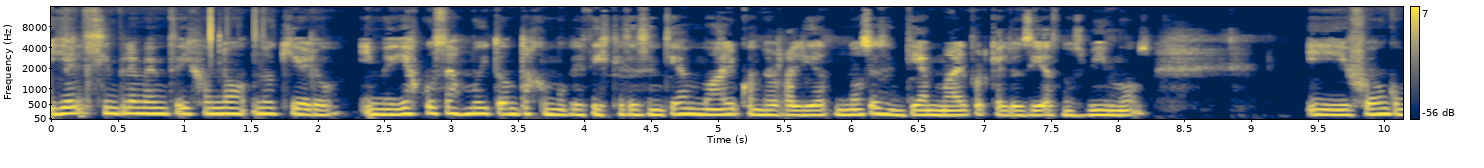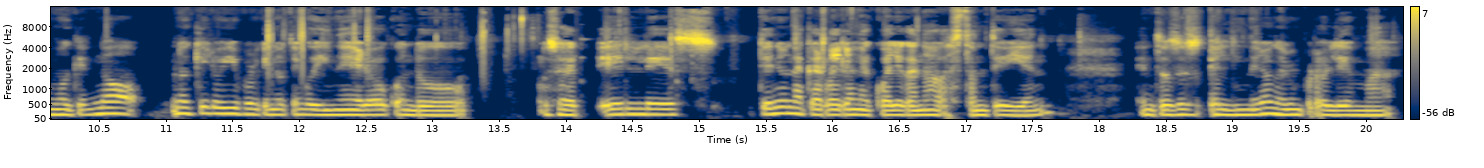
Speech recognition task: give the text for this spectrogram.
Y él simplemente dijo, no, no quiero. Y me dio cosas muy tontas como que, que se sentía mal cuando en realidad no se sentía mal porque los días nos vimos. Y fue como que, no, no quiero ir porque no tengo dinero, cuando, o sea, él es, tiene una carrera en la cual gana bastante bien, entonces el dinero no era un problema,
